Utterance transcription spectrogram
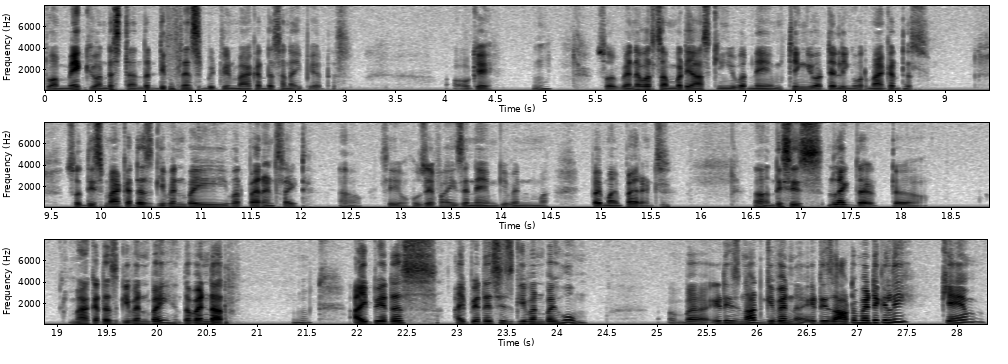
to make you understand the difference between MAC address and IP address. Okay? Hmm? so whenever somebody asking your name think you are telling your MAC address. So this MAC address given by your parents right? Oh, see Huzefa is a name given by my parents. Uh, this is like that uh, MAC address given by the vendor. Hmm. IP address IP address is given by whom? But it is not given it is automatically came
